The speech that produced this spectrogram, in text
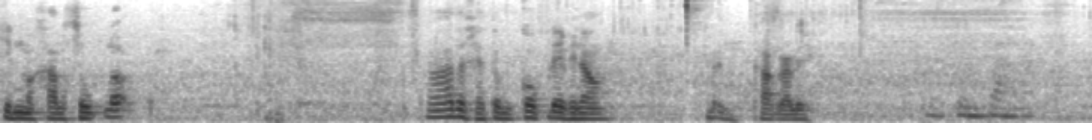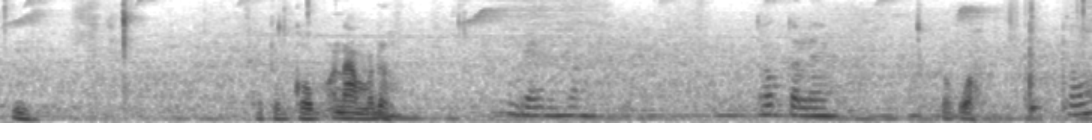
กินมะขามซุปเนาะอ้าจะใส่ต้มกบได้พี่น้อง เบิ่งคักกันเลยเป็นปลาใส่ต้มกบเอาน้ำมาเด้วยแดงบ้างตกตัวเลยบอกว่าตก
